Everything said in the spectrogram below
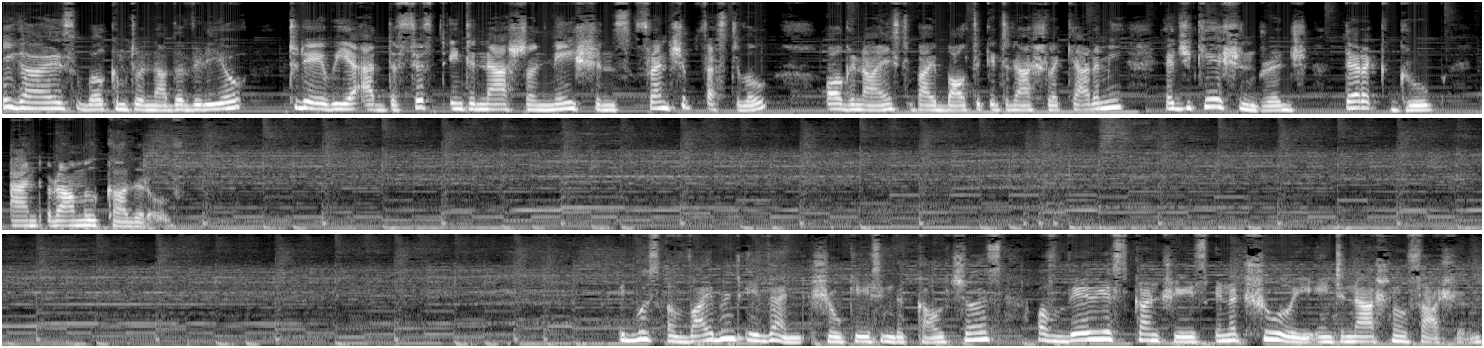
Hey guys, welcome to another video. Today we are at the 5th International Nations Friendship Festival organized by Baltic International Academy, Education Bridge, Terek Group and Ramil Kadyrov. It was a vibrant event showcasing the cultures, of various countries in a truly international fashion.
